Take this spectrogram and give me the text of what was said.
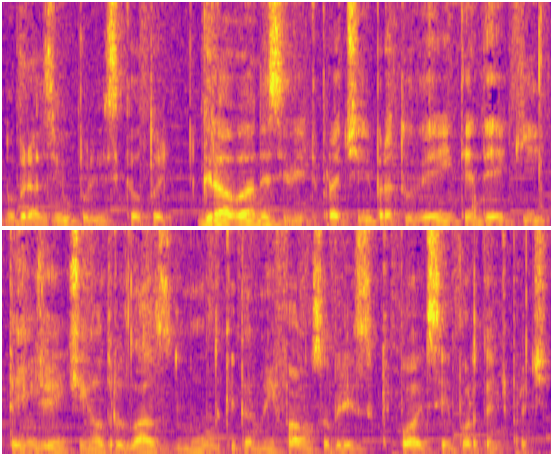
no Brasil, por isso que eu tô gravando esse vídeo para ti, para tu ver e entender que tem gente em outros lados do mundo que também falam sobre isso, que pode ser importante para ti.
